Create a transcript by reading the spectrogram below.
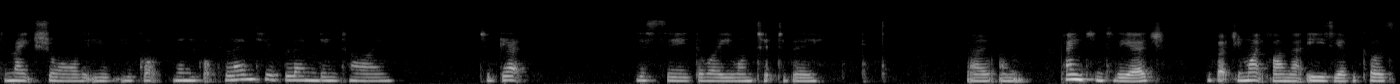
to make sure that you, you've got, then you've got plenty of blending time to get this seed the way you want it to be. So I'm painting to the edge in fact, you might find that easier because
